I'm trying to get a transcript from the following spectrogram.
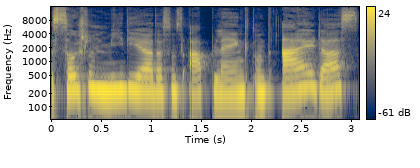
Social Media, das uns ablenkt und all das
